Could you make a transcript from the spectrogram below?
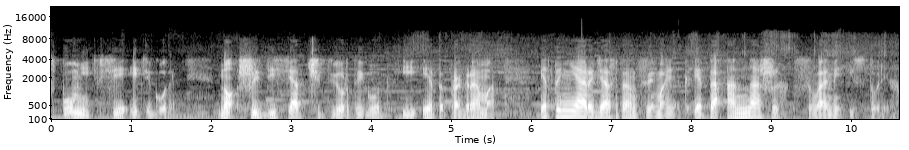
вспомнить все эти годы. Но 64 год и эта программа – это не о радиостанции «Маяк», это о наших с вами историях.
